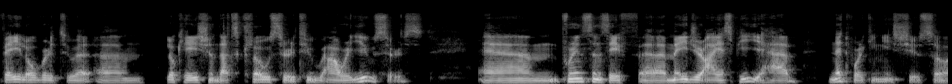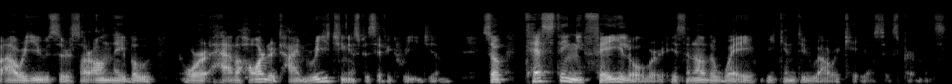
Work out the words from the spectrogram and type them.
fail over to a um, location that's closer to our users. Um, for instance, if a major ISP have networking issues, so our users are unable or have a harder time reaching a specific region. So testing failover is another way we can do our chaos experiments.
